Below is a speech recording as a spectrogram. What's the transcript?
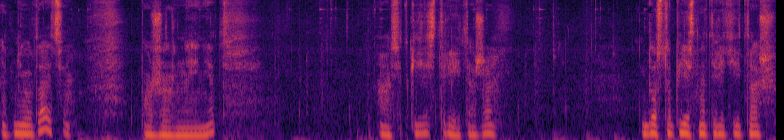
Это не лутается? Пожарные нет. А, все-таки здесь три этажа. Доступ есть на третий этаж.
